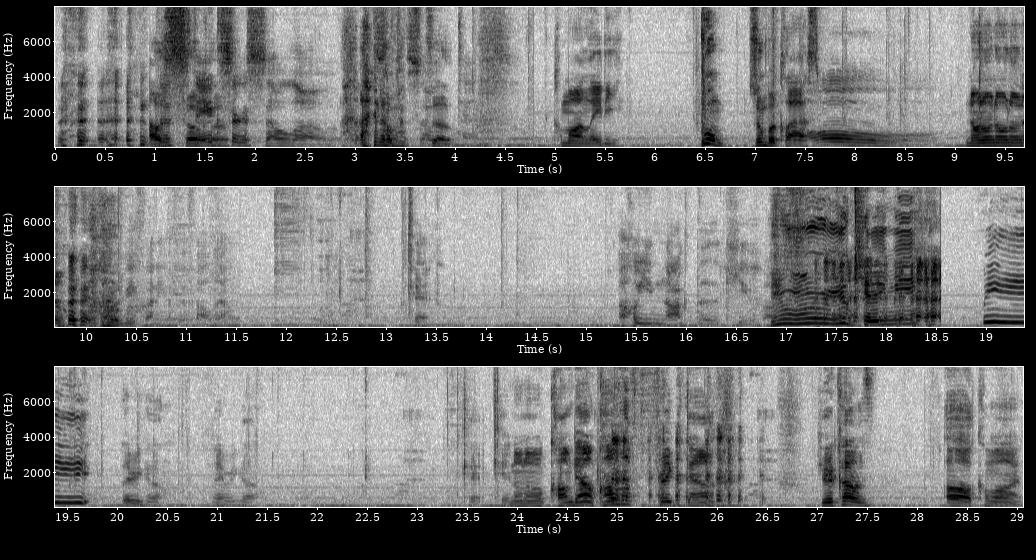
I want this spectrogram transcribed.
Oh. the was so stakes close. are so low. I know, so, but so still. intense. Come on, lady. Boom! Zumba class. Oh, No, no, no, no, that no. would be funny if it fell down. okay. Oh, you knocked the cube off. You, are you kidding me? Wee. There we go. There we go. Okay, okay. No, no. Calm down. Calm the frick down. Here it comes. Oh, come on.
